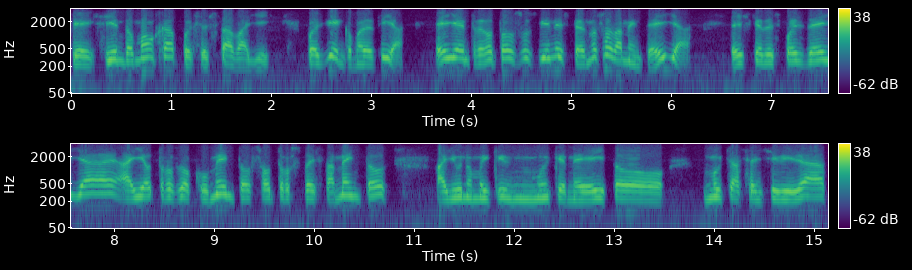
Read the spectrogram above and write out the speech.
que siendo monja, pues estaba allí. Pues bien, como decía, ella entregó todos sus bienes, pero no solamente ella. Es que después de ella hay otros documentos, otros testamentos. Hay uno muy muy que me hizo mucha sensibilidad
